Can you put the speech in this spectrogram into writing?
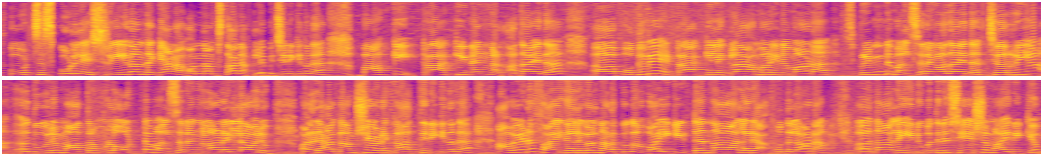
സ്പോർട്സ് സ്കൂളിലെ ശ്രീനന്ദയ്ക്കാണ് ഒന്നാം സ്ഥാനം ലഭിച്ചിരിക്കുന്നത്. ബാക്കി ട്രാക്ക് ഇനങ്ങൾ അതായത് പൊതുവേ ട്രാക്കിലെ ഗ്ലാമർ ഇനമാണ് സ്പ്രിന്റ് മത്സരങ്ങൾ അതായത് ചെറിയ ദൂരം മാത്രമുള്ള ഓട്ട മത്സരങ്ങളാണ് എല്ലാവരും വളരെ ആകാംക്ഷയോടെ കാത്തിരിക്കുന്നത്. അവയുടെ ഫൈനലുകൾ നടക്കുക വൈകിട്ട് നാലര മുതലാണ് നാല് ഇരുപതിന് ശേഷമായിരിക്കും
